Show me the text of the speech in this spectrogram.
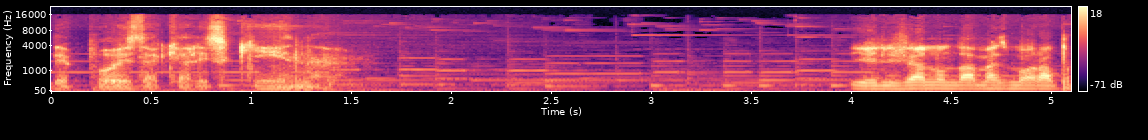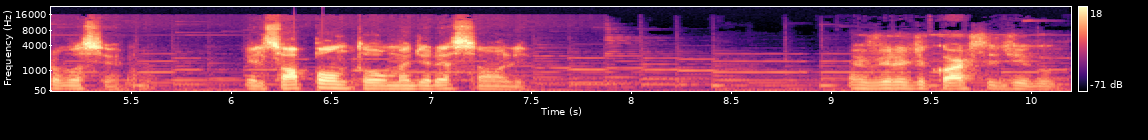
Depois daquela esquina. E ele já não dá mais moral pra você. Ele só apontou uma direção ali. Eu viro de costas e digo:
